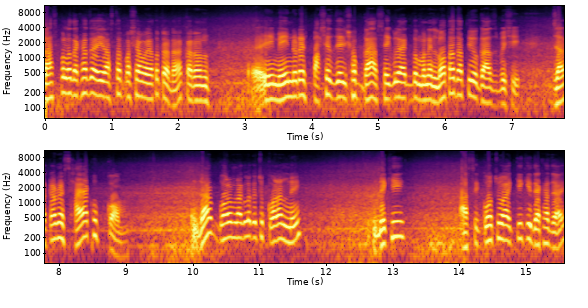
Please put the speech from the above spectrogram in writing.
গাছপালা দেখা যায়, এই রাস্তার পাশে আবার এতটা না, কারণ এই মেইন রোডের পাশে যে সব গাছ, সেগুলো একদম মানে লতা জাতীয় গাছ বেশি, যার কারণে ছায়া খুব কম। যা গরম লাগল, কিছু করার নেই। দেখি আজকে কচুয়ায় কি কি দেখা যায়।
